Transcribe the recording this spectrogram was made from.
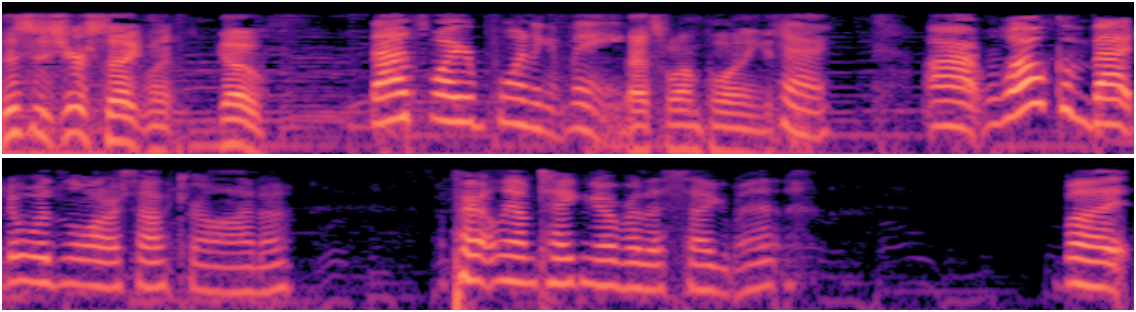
This is your segment. Go. that's why you're pointing at me. That's why I'm pointing at you. Okay. Alright, welcome back to Woods and Water, South Carolina. Apparently I'm taking over this segment. But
